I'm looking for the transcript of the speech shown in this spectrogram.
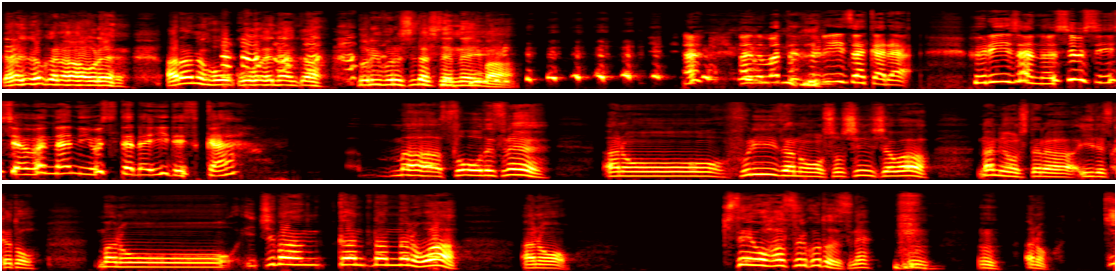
大丈夫かな俺、あらぬ方向へなんかドリブルしだしてんね、今。あの、またフリーザから。フリーザの初心者は何をしたらいいですか？まあ、そうですね。あのーフリーザの初心者は何をしたらいいですかと。まあ、あのー一番簡単なのは、あの、規制を発することですね。うん。うん。あの、キ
